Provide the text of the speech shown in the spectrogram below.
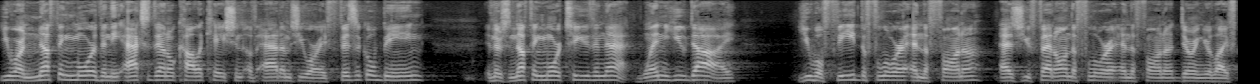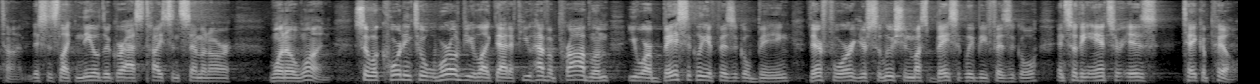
You are nothing more than the accidental collocation of atoms. You are a physical being, and there's nothing more to you than that. When you die, you will feed the flora and the fauna as you fed on the flora and the fauna during your lifetime. This is like Neil deGrasse Tyson seminar 101. So, according to a worldview like that, if you have a problem, you are basically a physical being. Therefore, your solution must basically be physical. And so the answer is take a pill.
